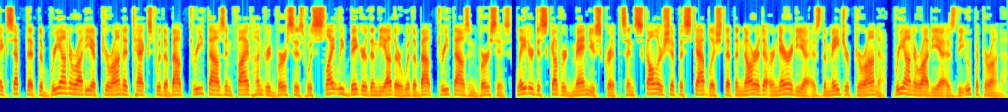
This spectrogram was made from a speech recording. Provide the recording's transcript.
except that the Brihanaradiya Purana text with about 3,500 verses was slightly bigger than the other with about 3,000 verses. Later discovered manuscripts and scholarship established that the Narada or Naradiya is the major Purana, Brihanaradiya is the Upapurana.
